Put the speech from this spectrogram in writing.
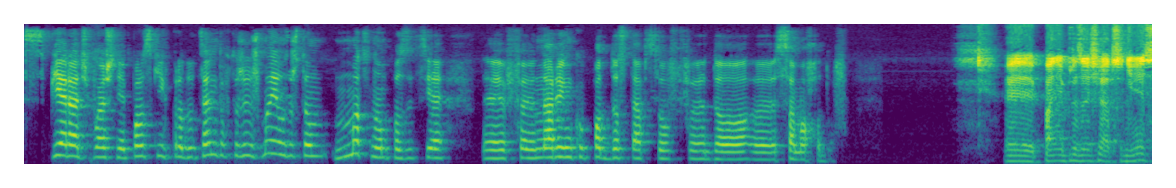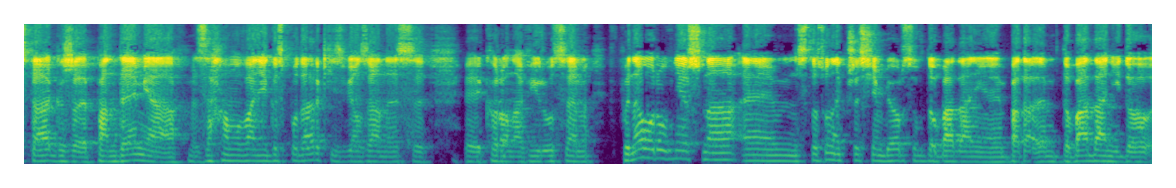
wspierać właśnie polskich producentów, którzy już mają zresztą mocną pozycję w, na rynku poddostawców do e, samochodów. E, panie prezesie, a czy nie jest tak, że pandemia, zahamowanie gospodarki związane z e, koronawirusem wpłynęło również na stosunek przedsiębiorców do badań, do badań i do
